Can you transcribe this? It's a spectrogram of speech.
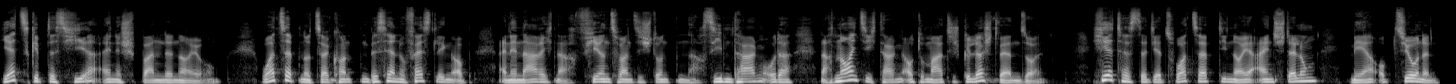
Jetzt gibt es hier eine spannende Neuerung. WhatsApp-Nutzer konnten bisher nur festlegen, ob eine Nachricht nach 24 Stunden, nach 7 Tagen oder nach 90 Tagen automatisch gelöscht werden soll. Hier testet jetzt WhatsApp die neue Einstellung Mehr Optionen,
